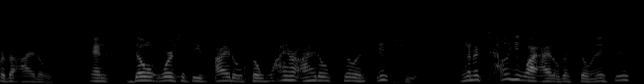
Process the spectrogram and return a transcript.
for the idols. And don't worship these idols. So why are idols still an issue? I'm going to tell you why idols are still an issue.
